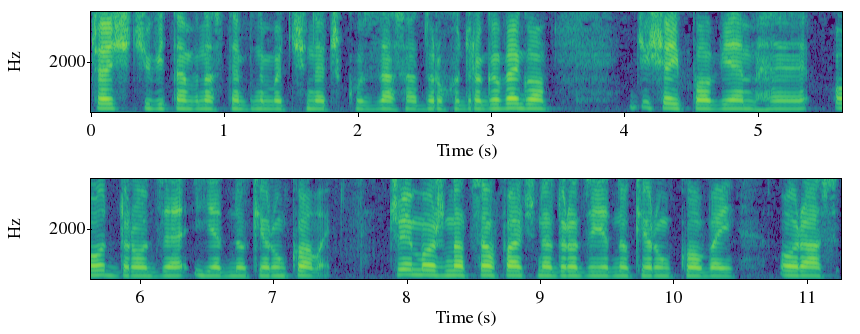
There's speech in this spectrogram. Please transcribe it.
Cześć, witam w następnym odcineczku z zasad ruchu drogowego. Dzisiaj powiem e, o drodze jednokierunkowej. Czy można cofać na drodze jednokierunkowej oraz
